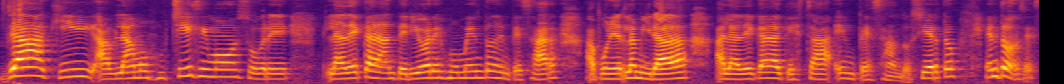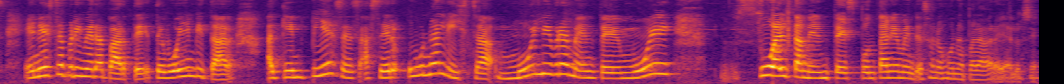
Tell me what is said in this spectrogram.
Ya aquí hablamos muchísimo sobre la década anterior, es momento de empezar a poner la mirada a la década que está empezando, ¿cierto? Entonces, en esta primera parte te voy a invitar a que empieces a hacer una lista muy libremente, muy sueltamente, espontáneamente, eso no es una palabra, ya lo sé,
